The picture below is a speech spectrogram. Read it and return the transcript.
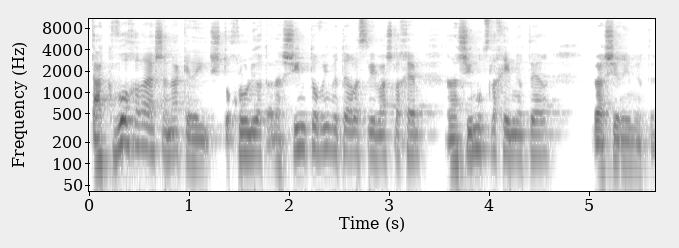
תעקבו אחרי השנה כדי שתוכלו להיות אנשים טובים יותר לסביבה שלכם, אנשים מוצלחים יותר ועשירים יותר.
